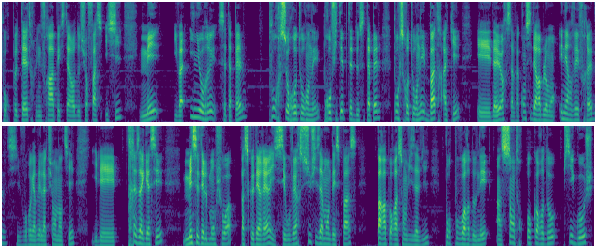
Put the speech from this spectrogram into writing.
pour peut-être une frappe extérieure de surface ici, mais il va ignorer cet appel pour se retourner, profiter peut-être de cet appel pour se retourner, battre Ake. Et d'ailleurs, ça va considérablement énerver Fred si vous regardez l'action en entier. Il est très agacé, mais c'était le bon choix parce que derrière, il s'est ouvert suffisamment d'espace par rapport à son vis-à-vis pour pouvoir donner un centre au cordeau, pied gauche,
